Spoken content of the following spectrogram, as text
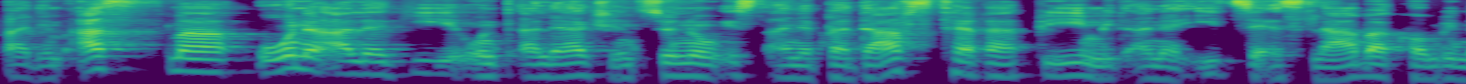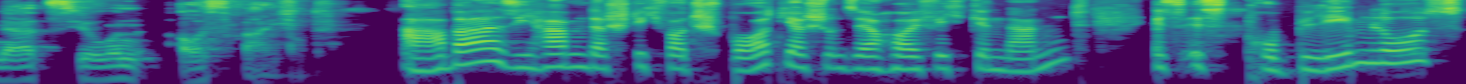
bei dem Asthma ohne Allergie und allergische Entzündung ist eine Bedarfstherapie mit einer ICS-LABA-Kombination ausreichend. Aber Sie haben das Stichwort Sport ja schon sehr häufig genannt. Es ist problemlos,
